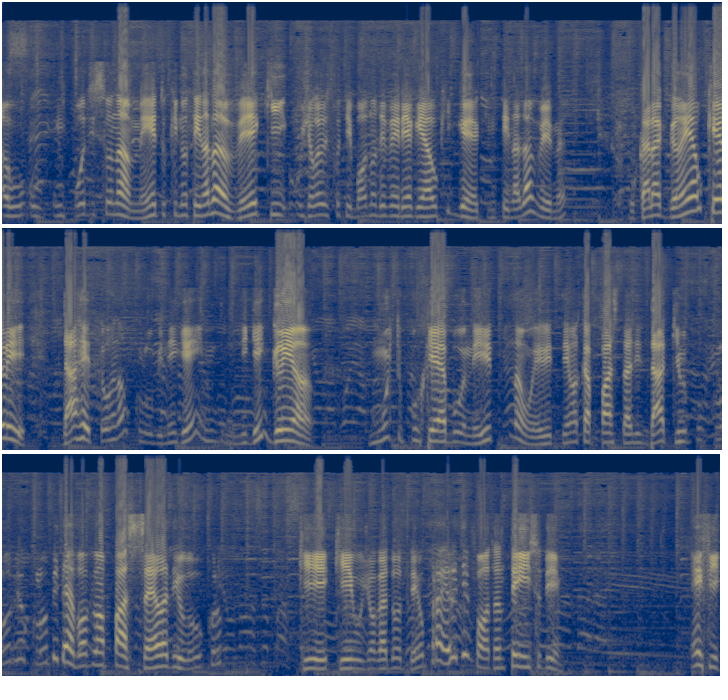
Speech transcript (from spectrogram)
um posicionamento que não tem nada a ver, que o jogador de futebol não deveria ganhar o que ganha, que não tem nada a ver, né? O cara ganha o que ele dá retorno ao clube. Ninguém, ninguém ganha muito porque é bonito. Não, ele tem uma capacidade de dar aquilo pro clube e o clube devolve uma parcela de lucro que, que o jogador deu para ele de volta. Não tem isso de. Enfim.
